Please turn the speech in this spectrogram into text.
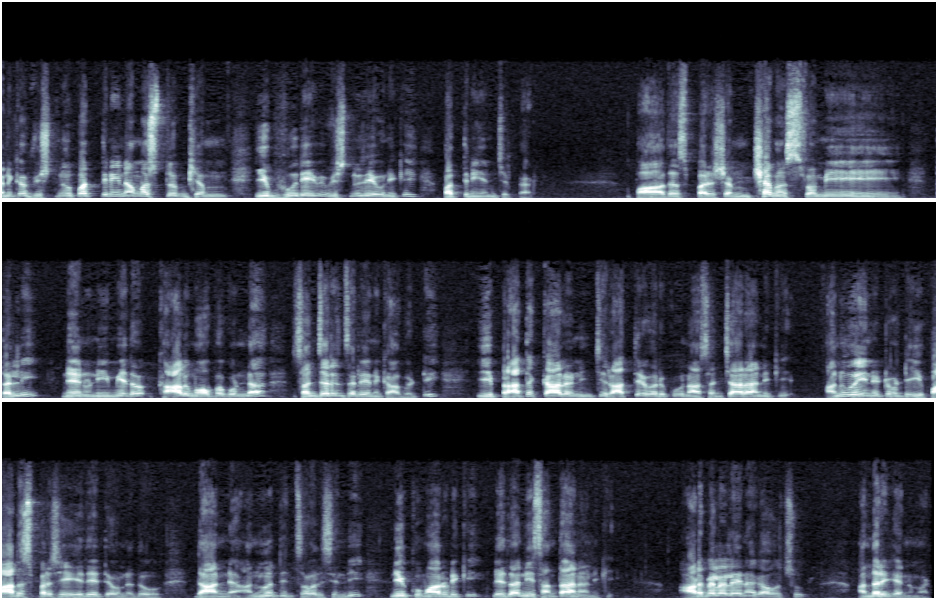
కనుక విష్ణుపత్ని నమస్తుభ్యం ఈ భూదేవి విష్ణుదేవునికి పత్ని అని చెప్పారు. పాదస్పర్శం క్షమస్వమే. తల్లి నేను నీ మీద కాలు మోపకుండా సంచరించలేను కాబట్టి ఈ ప్రాతకాలం నుంచి రాత్రి వరకు నా సంచారానికి అనువైనటువంటి ఈ పాదస్పర్శ ఏదైతే ఉన్నదో దాన్ని అనుమతించవలసింది నీ కుమారుడికి లేదా నీ సంతానానికి. ఆడపిల్లలైనా కావచ్చు అందరికీ అన్నమాట.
